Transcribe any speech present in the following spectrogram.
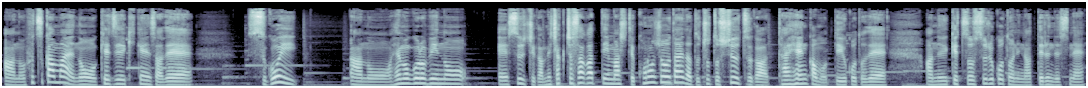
あの、2日前の血液検査で、すごい、あの、ヘモグロビンのえ数値がめちゃくちゃ下がっていまして、この状態だとちょっと手術が大変かもっていうことで、あの、輸血をすることになってるんですね。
